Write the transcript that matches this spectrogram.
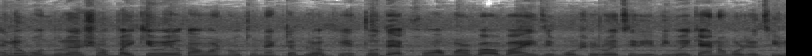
হ্যালো বন্ধুরা, সবাইকে ওয়েলকাম আমার নতুন একটা ব্লগে তো দেখো, আমার বাবা এই যে বসে রয়েছে রেডি হয়ে কেন বসেছিল?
